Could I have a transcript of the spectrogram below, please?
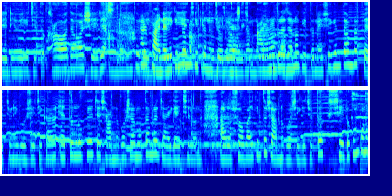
রেডি হয়ে গেছি। তো খাওয়া দাওয়া সেরে আমরা কিন্তু আর হয়ে কিন্তু আমরা কীর্তনে চলে আসলাম। আর বন্ধুরা জানো কীর্তনে এসে কিন্তু আমরা পেছনে বসেছি। কারণ এত লোক হয়েছে সামনে বসার মতো আমরা জায়গায় ছিল না। আর সবাই কিন্তু সামনে বসে গেছে। তো সেরকম কোনো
